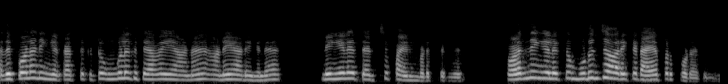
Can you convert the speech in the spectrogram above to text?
அதுபோல நீங்க கத்துக்கிட்டு உங்களுக்கு தேவையான அணை நீங்களே தைச்சு பயன்படுத்துங்க. குழந்தைங்களுக்கு முடிஞ்ச வரைக்கும் டயப்பர் போடாதீங்க.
